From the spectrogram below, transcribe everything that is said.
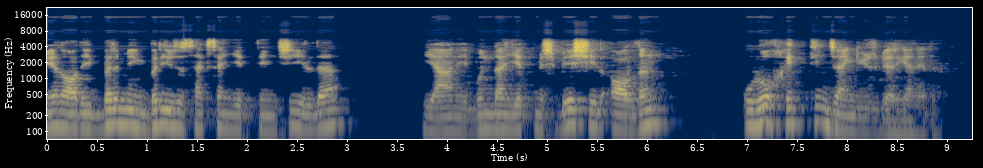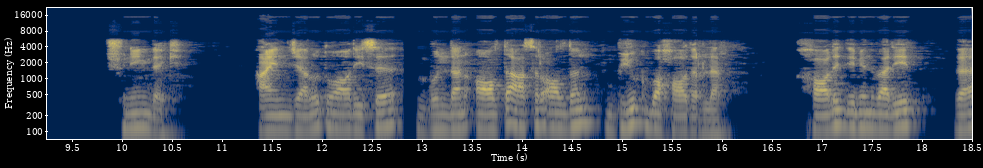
milodiy bir ming bir yuz sakson yettinchi yilda ya'ni bundan yetmish besh yil oldin ulug' xittin jangi yuz bergan edi. Shuningdek ayn jalut vodiysi bundan 6 asr oldin buyuk bahodirlar xolid ibn valid va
